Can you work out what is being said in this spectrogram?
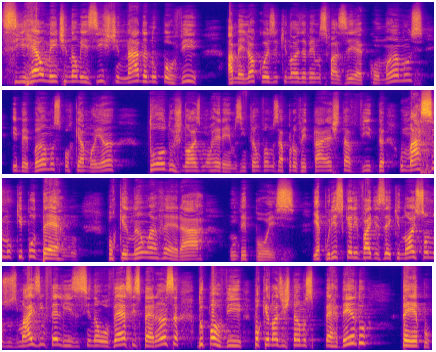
se realmente não existe nada no porvir, a melhor coisa que nós devemos fazer é comamos e bebamos, porque amanhã todos nós morreremos. Então vamos aproveitar esta vida o máximo que pudermos, porque não haverá um depois. E é por isso que ele vai dizer que nós somos os mais infelizes se não houvesse esperança do porvir, porque nós estamos perdendo tempo.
